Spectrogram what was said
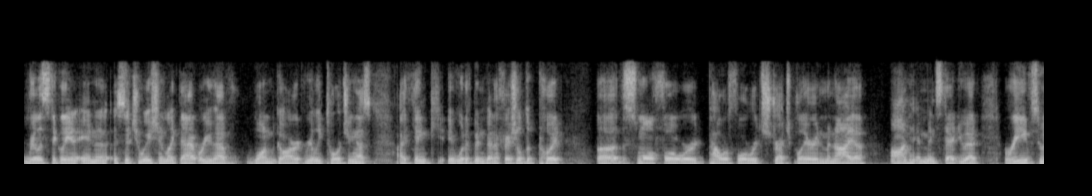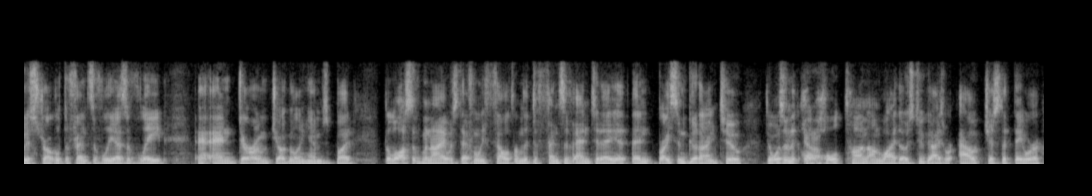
realistically, in, in a, a, situation like that where you have one guard really torching us, I think it would have been beneficial to put uh, the small forward, power forward, stretch player in Minaya on him. Instead, you had Reeves, who has struggled defensively as of late, and Durham juggling him. But the loss of Minaya was definitely felt on the defensive end today, and Brycen Goodine too. There wasn't a, yeah. a whole ton on why those two guys were out, just that they were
